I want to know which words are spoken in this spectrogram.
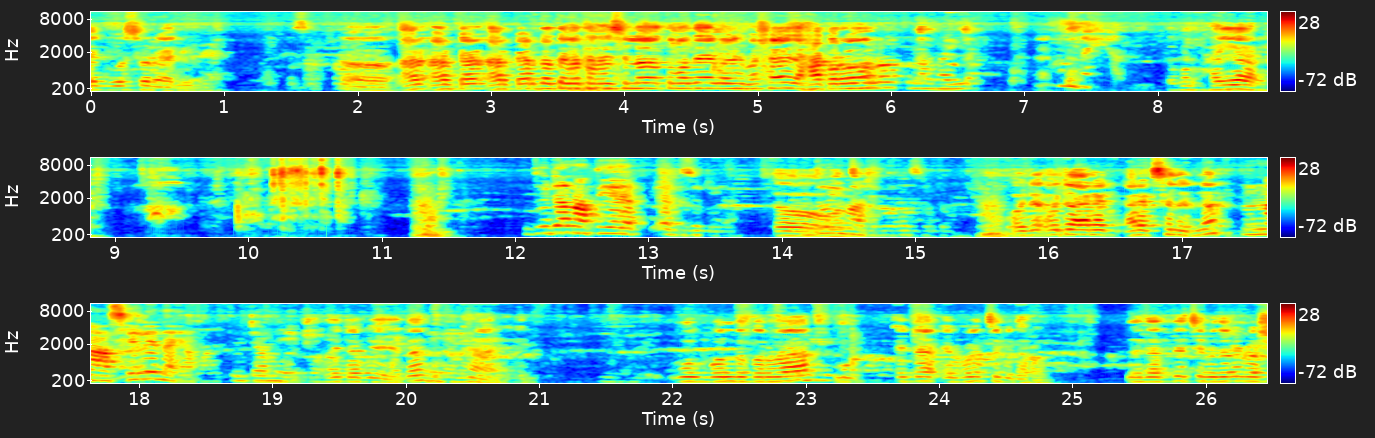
এক বছর আগে। আর আর কার আর কার দাঁতে ব্যথা হয়েছিল তোমাদের বাসায়? হা করো। তোমার ভাইয়ার? দুইটা নাতি এক এক জুটিয়া। দুই মাস বড় ছোট। ওইটা ওইটা আর এক আর এক ছেলের না? না ছেলে নাই আমার দুইটা মেয়ে। এটা বিয়ে তো? হ্যাঁ। মুখ বন্ধ করবা মুখ এটা এভাবে চেপে ধরো। দুই দাঁত দিয়ে চেপে ধরে রস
